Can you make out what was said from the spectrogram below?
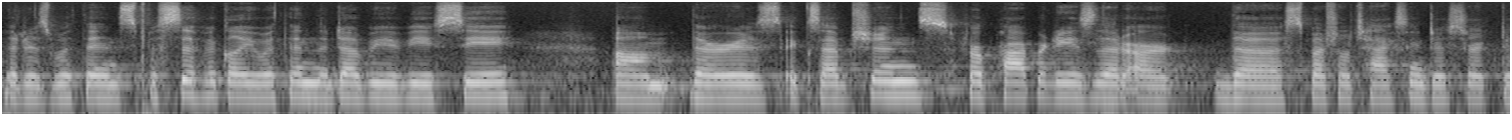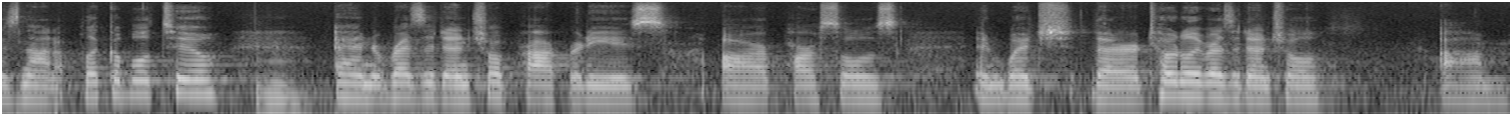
that is within, specifically within the WVC. Um, There is exceptions for properties that are, the special taxing district is not applicable to. And residential properties are parcels in which, that are totally residential, um,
